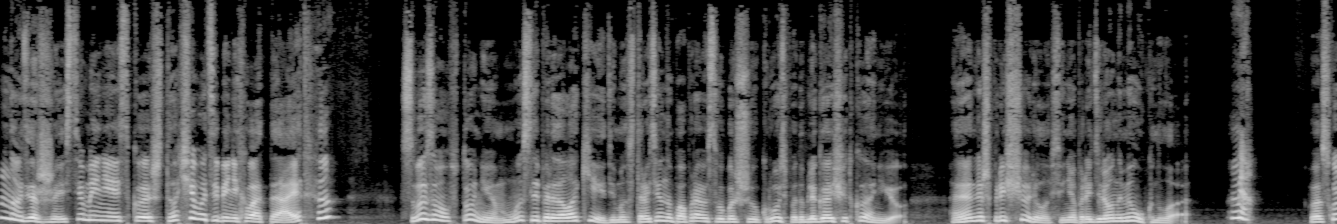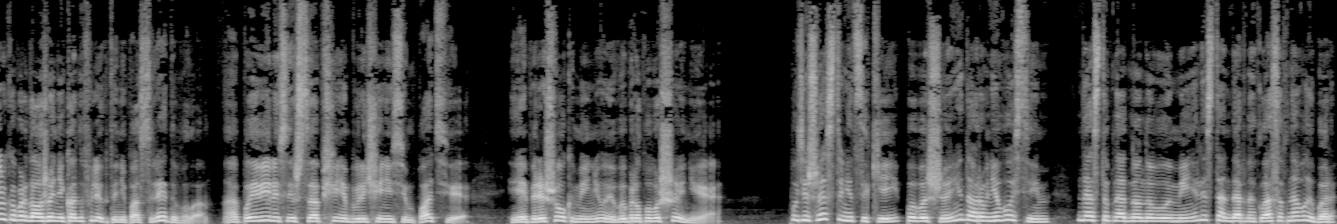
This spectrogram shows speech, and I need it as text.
Ну, держись, у меня есть кое-что, чего тебе не хватает. С вызовом в тоне мысли передала Кей, демонстративно поправив свою большую грудь под облегающей тканью. Энн лишь прищурилась и неопределенно мяукнула. Поскольку продолжение конфликта не последовало, а появились лишь сообщения об увеличении симпатии, я перешел к меню и выбрал повышение. Путешественница Кей, повышение до уровня 8. Доступно одно новое умение для стандартных классов на выбор.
